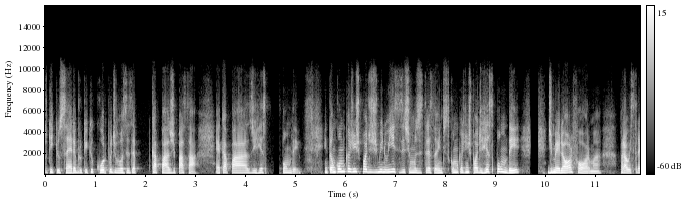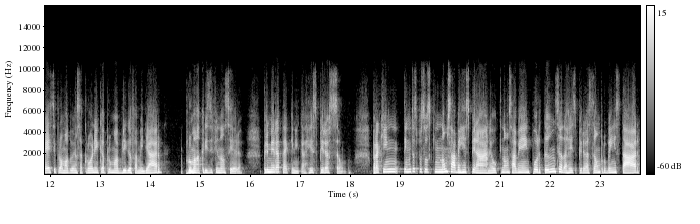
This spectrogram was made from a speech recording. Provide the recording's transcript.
o que, que o cérebro, o que, que o corpo de vocês é capaz de passar, é capaz de responder. Então, como que a gente pode diminuir esses estímulos estressantes? Como que a gente pode responder de melhor forma para o estresse, para uma doença crônica, para uma briga familiar, para uma crise financeira. Primeira técnica, respiração. Para quem tem muitas pessoas que não sabem respirar, né, ou que não sabem a importância da respiração para o bem-estar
